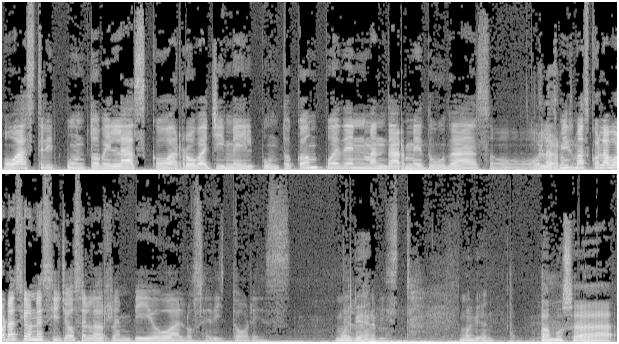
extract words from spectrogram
o astrid.velasco arroba gmail.com pueden mandarme dudas o, las mismas colaboraciones y yo se las reenvío a los editores muy bien muy bien vamos a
